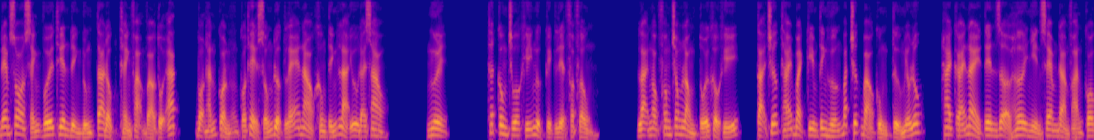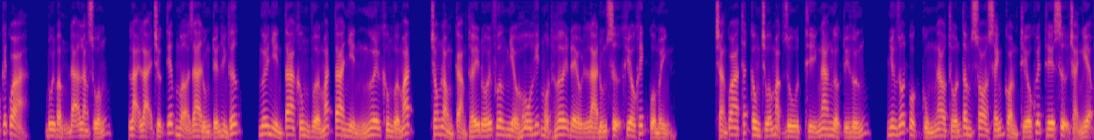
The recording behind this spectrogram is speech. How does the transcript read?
đem so sánh với thiên đình đúng ta độc thành phạm vào tội ác, bọn hắn còn có thể sống được lẽ nào không tính là ưu đãi sao? Ngươi, thất công chúa khí ngực kịch liệt phập phồng. Lại ngọc phong trong lòng tối khẩu khí, tại trước thái bạch kim tinh hướng bắt trước bảo cùng tử miêu lúc, hai cái này tên dở hơi nhìn xem đàm phán có kết quả, bụi bẩm đã lăn xuống, lại lại trực tiếp mở ra đúng tuyến hình thức, ngươi nhìn ta không vừa mắt, ta nhìn ngươi không vừa mắt, trong lòng cảm thấy đối phương nhiều hô hít một hơi đều là đúng sự khiêu khích của mình chẳng qua thất công chúa mặc dù thì ngang ngược tùy hứng, nhưng rốt cuộc cùng ngao thốn tâm so sánh còn thiếu khuyết thế sự trải nghiệm,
